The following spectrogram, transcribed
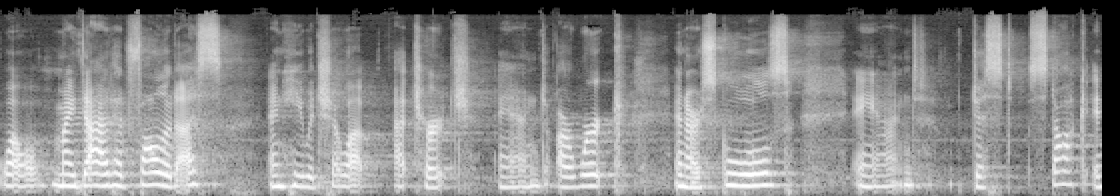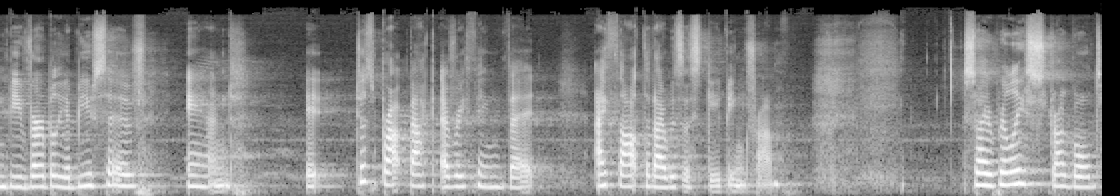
Well, my dad had followed us, and he would show up at church and our work and our schools and just stalk and be verbally abusive. And it just brought back everything that I thought that I was escaping from. So I really struggled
